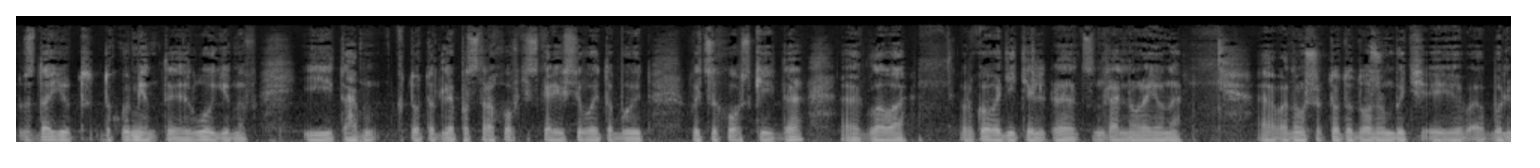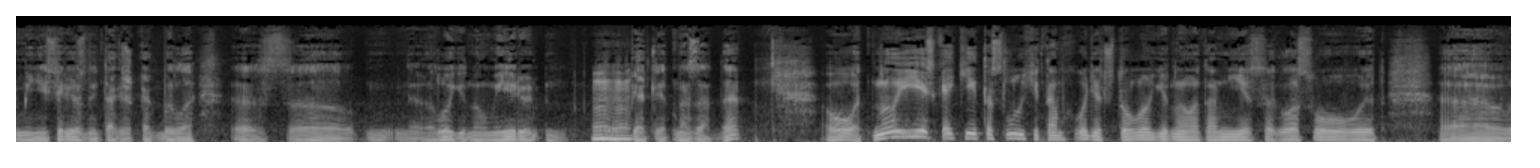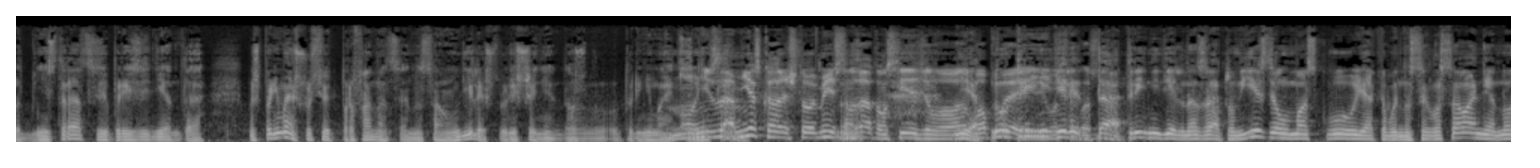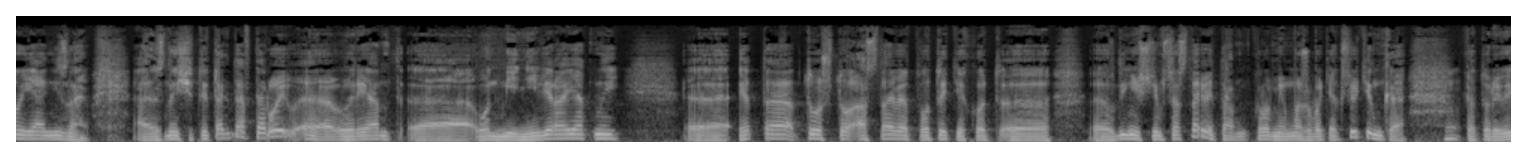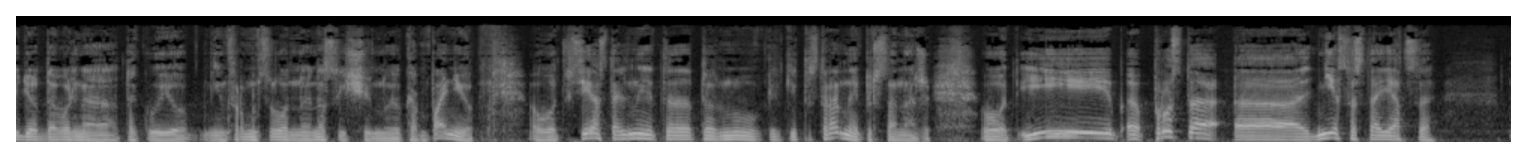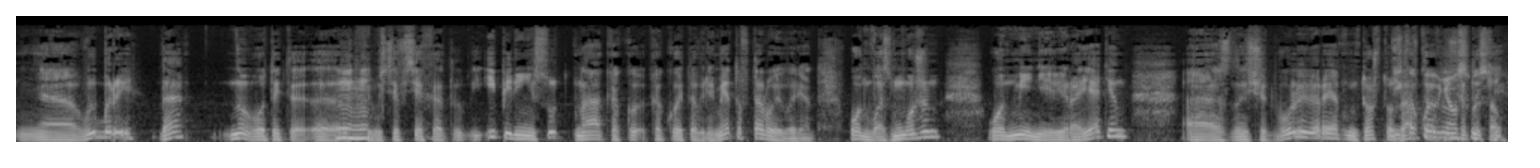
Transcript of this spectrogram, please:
сдают документы логинов, и там кто-то для подстраховки, скорее всего, это будет Войцеховский, да, глава руководитель э, Центрального района, э, потому что кто-то должен быть э, более-менее серьезный, так же, как было с Логиновым и Еремин пять лет назад, да? Вот. Но есть какие-то слухи, там ходят, что Логинова там не согласовывают в администрации президента. Мы же понимаем, что все это профанация на самом деле, что решение должно принимать. Ну, не, не знаю, мне сказали, что месяц Но... назад он съездил в АП ну, три недели, да, три недели назад он ездил в Москву якобы на согласование, но я не знаю. А, значит, и тогда второй э, вариант, э, он менее вероятный, э, это то, что оставят вот этих вот в нынешнем составе, там, кроме, может быть, Аксютенко, который ведет довольно такую информационную, насыщенную кампанию, вот, все остальные это, это ну, какие-то странные персонажи, вот, и просто не состоятся выборы, да, ну, вот это, угу. всех, и перенесут на какое-то время. Это второй вариант. Он возможен, он менее вероятен, а, значит, более вероятен то, что и завтра... какой в нем смысл?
